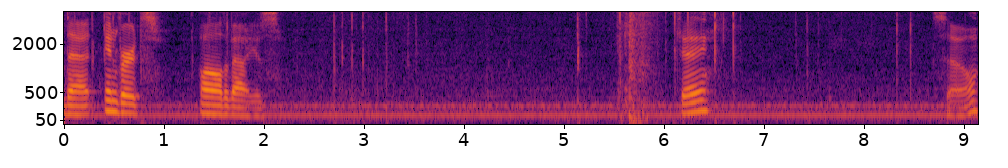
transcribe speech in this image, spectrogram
that inverts all the values. Okay. So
